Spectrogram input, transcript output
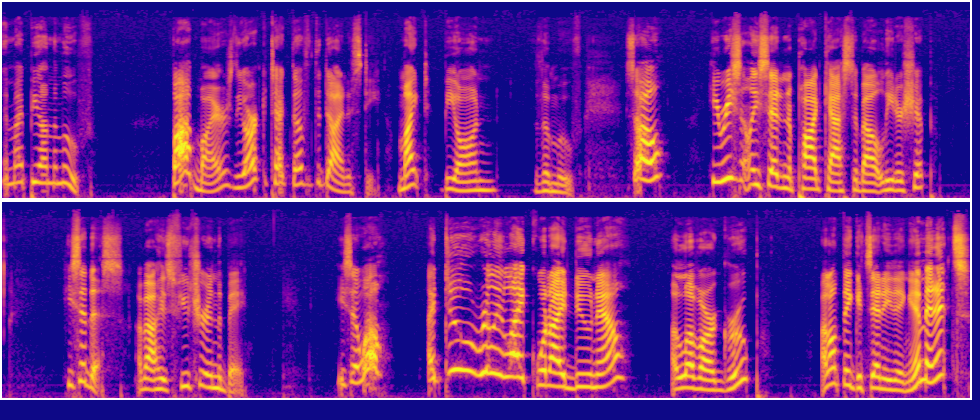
It might be on the move. Bob Myers, the architect of the dynasty, might be on the move. So, he recently said in a podcast about leadership, he said this about his future in the Bay. He said, Well, I do really like what I do now. I love our group. I don't think it's anything imminent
